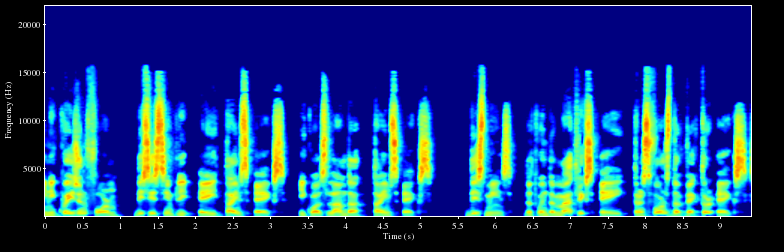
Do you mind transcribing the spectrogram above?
In equation form, this is simply A times x equals lambda times x. This means that when the matrix A transforms the vector x,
